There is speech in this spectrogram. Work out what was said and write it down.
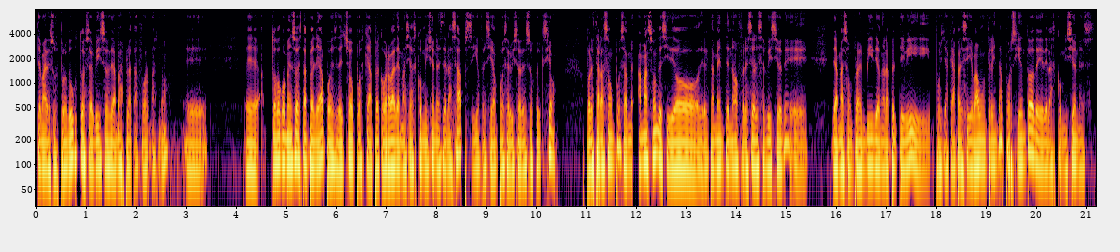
tema de sus productos, servicios de ambas plataformas, ¿no? Eh, eh, todo comenzó esta pelea, pues de hecho, pues que Apple cobraba demasiadas comisiones de las apps y ofrecían pues servicios de suscripción. Por esta razón, pues Amazon decidió directamente no ofrecer el servicio de, de Amazon Prime Video en el Apple TV, pues ya que Apple se llevaba un 30% de, de las comisiones.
